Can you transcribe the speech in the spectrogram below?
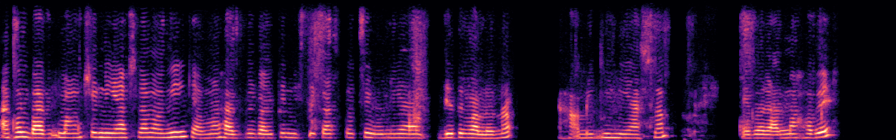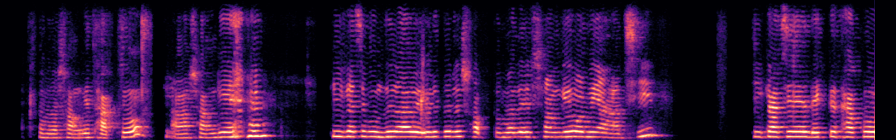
এখন বাড়ির মাংস নিয়ে আসলাম আমি। আমার হাজবেন্ড বাড়িতে মিস্ত্রি কাজ করছে উনি আর যেতে পারল না। আমি গিয়ে নিয়ে আসলাম। এবার রান্না হবে। তোমরা সঙ্গে থাকো। আমার সঙ্গে, ঠিক আছে বন্ধুরা, এর ভিতরে সব তোমাদের সঙ্গেও আমি আছি। ঠিক আছে দেখতে থাকো।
